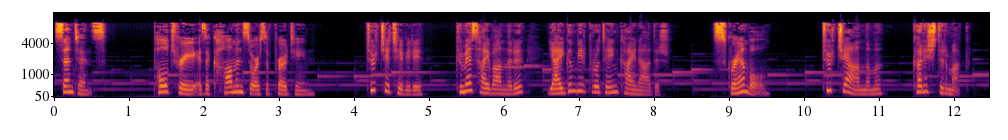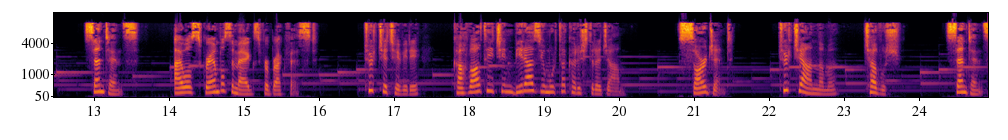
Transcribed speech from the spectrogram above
Sentence. Poultry is a common source of protein. Türkçe çeviri, kümes hayvanları yaygın bir protein kaynağıdır. Scramble. Türkçe anlamı, karıştırmak. Sentence. I will scramble some eggs for breakfast. Türkçe çeviri, kahvaltı için biraz yumurta karıştıracağım. Sergeant. Türkçe anlamı, çavuş. Sentence.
